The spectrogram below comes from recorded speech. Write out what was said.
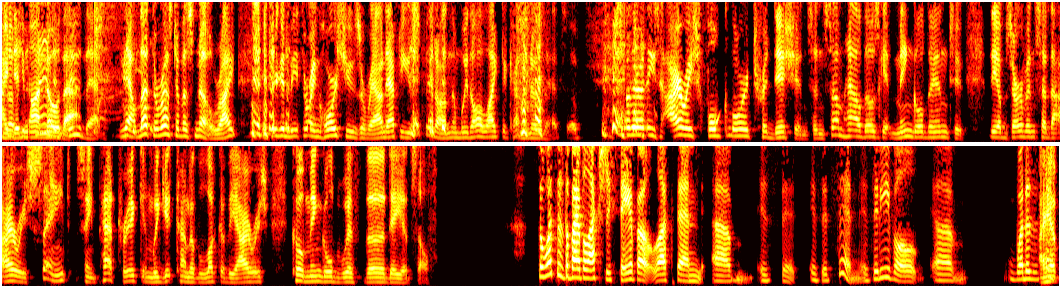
So I did not know that. that. Yeah, let the rest of us know, right? if you're going to be throwing horseshoes around after you spit on them, we'd all like to kind of know that. So, so there are these Irish folklore traditions, and somehow those get mingled into the observance of the Irish saint, Saint Patrick, and we get kind of the luck of the Irish commingled with the day itself. So, what does the Bible actually say about luck? Then, um, is it is it sin? Is it evil? Um, what does it say? I have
